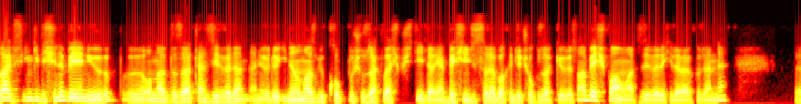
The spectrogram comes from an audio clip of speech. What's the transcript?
Leipzig'in gidişini beğeniyorum. E, onlar da zaten zirveden hani öyle inanılmaz bir kopmuş uzaklaşmış değiller. Yani 5. sıraya bakınca çok uzak görüyorsun ama 5 puan var zirvedeki Leverkusen'le. E,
